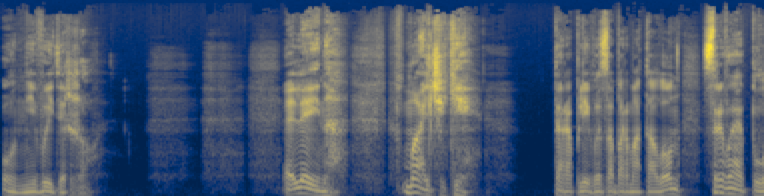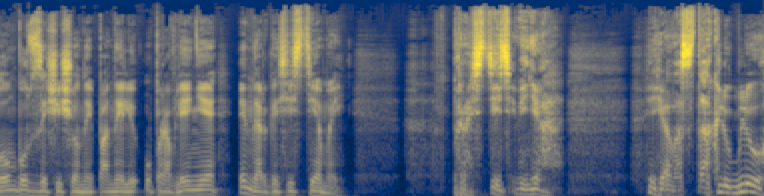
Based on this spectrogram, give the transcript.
он не выдержал. «Лейна, мальчики!» Торопливо забормотал он, срывая пломбу с защищенной панели управления энергосистемой. «Простите меня. Я вас так люблю.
